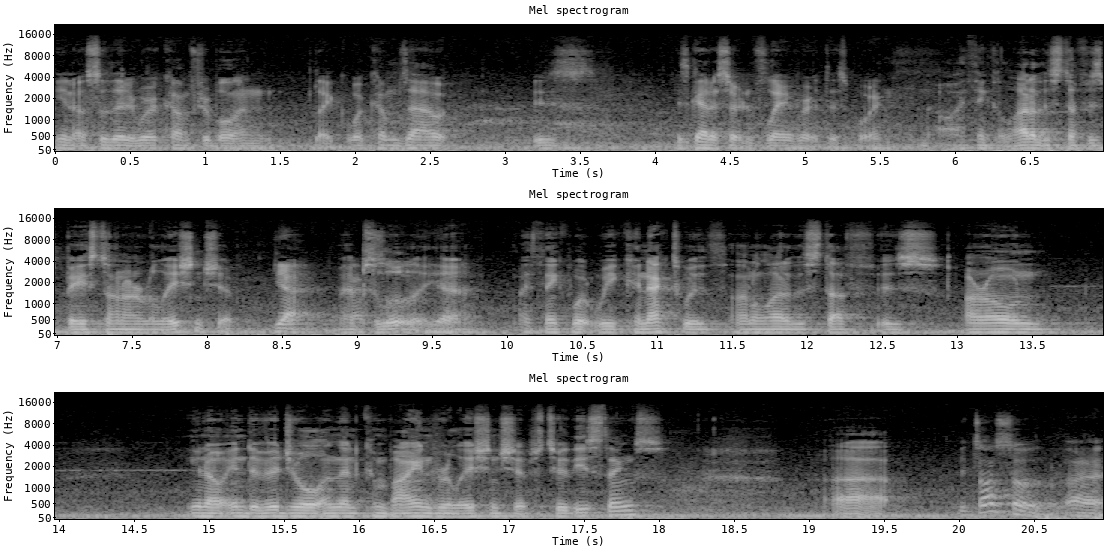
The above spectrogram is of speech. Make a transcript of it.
you know, so that we're comfortable and like what comes out is has got a certain flavor at this point. No, I think a lot of this stuff is based on our relationship. Yeah, Absolutely, yeah. I think what we connect with on a lot of this stuff is our own, you know, individual and then combined relationships to these things. Uh, It's also uh,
